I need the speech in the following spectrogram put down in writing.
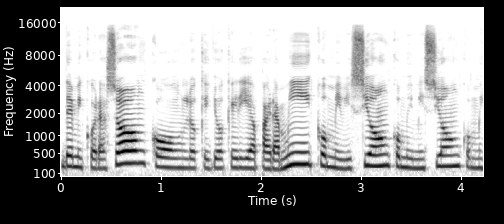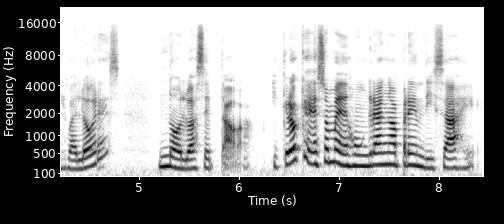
de mi corazón, con lo que yo quería para mí, con mi visión, con mi misión, con mis valores, no lo aceptaba. Y creo que eso me dejó un gran aprendizaje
